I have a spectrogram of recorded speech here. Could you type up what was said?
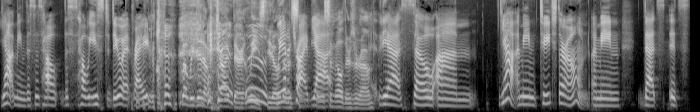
yeah, I mean, this is how this is how we used to do it, right? well we did have a tribe there at least you know We had a was some- tribe, there yeah. some elders around Yeah. So, um, yeah, I mean, to each their own. I mean, that's it's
